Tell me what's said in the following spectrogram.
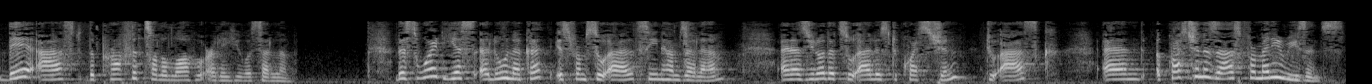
they asked the Prophet sallallahu alaihi wasallam. This word يسألونك is from su'al, seen hamza lam. And as you know that su'al is to question, to ask. And a question is asked for many reasons.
